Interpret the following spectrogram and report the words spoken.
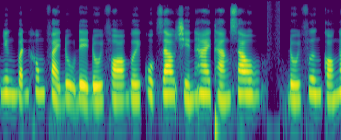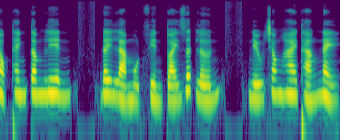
nhưng vẫn không phải đủ để đối phó với cuộc giao chiến hai tháng sau. Đối phương có Ngọc Thanh Tâm Liên. Đây là một phiền toái rất lớn. Nếu trong hai tháng này,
